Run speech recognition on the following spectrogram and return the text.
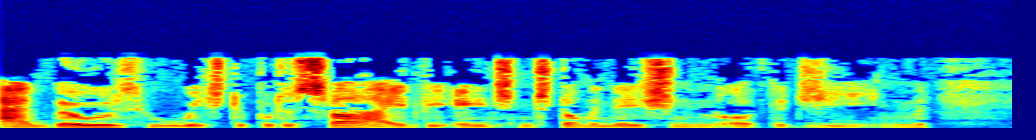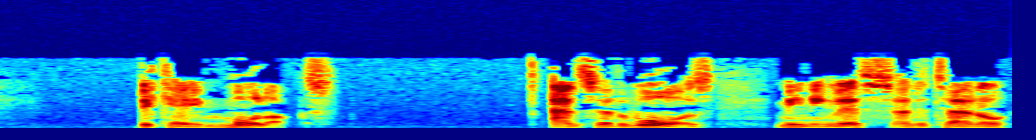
and those who wished to put aside the ancient domination of the gene became Morlocks. And so the wars, meaningless and eternal,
